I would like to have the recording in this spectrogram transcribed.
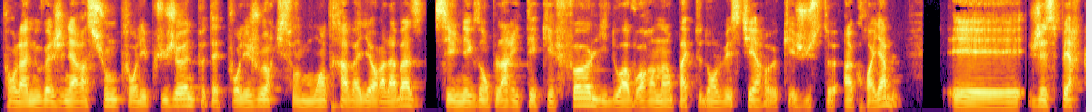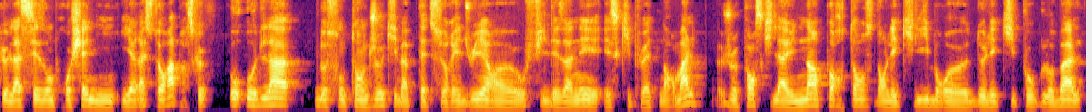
pour la nouvelle génération, pour les plus jeunes, peut-être pour les joueurs qui sont moins travailleurs à la base. C'est une exemplarité qui est folle, il doit avoir un impact dans le vestiaire euh, qui est juste incroyable. Et j'espère que la saison prochaine, il, restera parce que au-delà de son temps de jeu qui va peut-être se réduire euh, au fil des années et ce qui peut être normal, je pense qu'il a une importance dans l'équilibre euh, de l'équipe au global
